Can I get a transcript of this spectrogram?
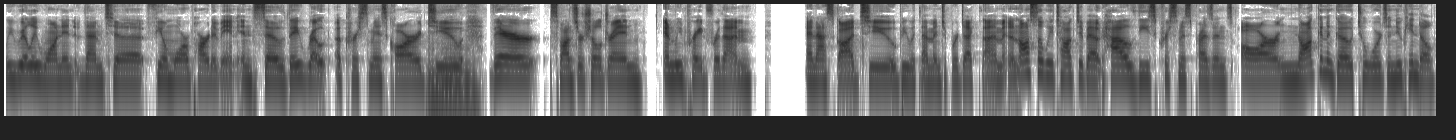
We really wanted them to feel more a part of it, and so they wrote a Christmas card to Mm-hmm. their sponsor children, and we prayed for them. And asked God to be with them and to protect them. And also, we talked about how these Christmas presents are not going to go towards a new Kindle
